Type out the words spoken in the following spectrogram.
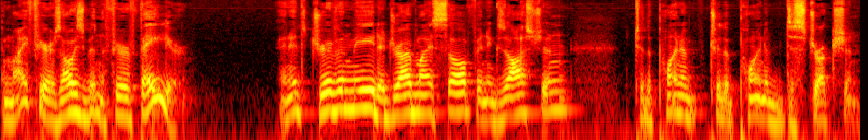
And my fear has always been the fear of failure. And it's driven me to drive myself in exhaustion to the point of, to the point of destruction.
